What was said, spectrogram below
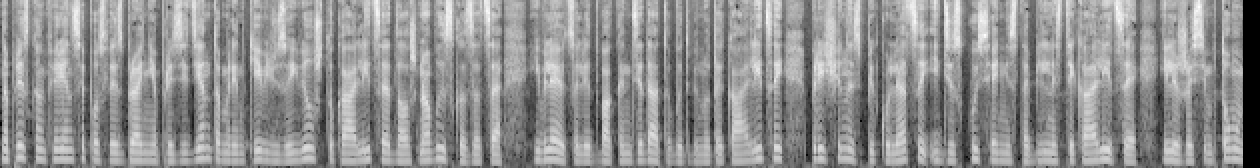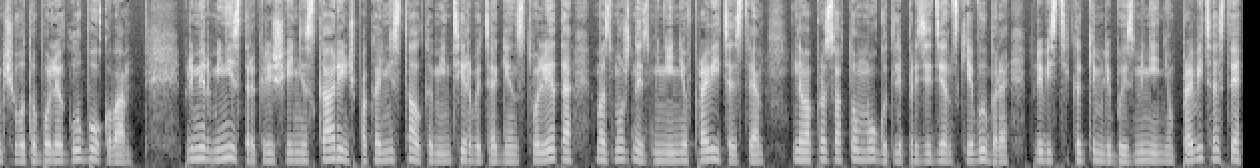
На пресс-конференции после избрания президентом Ринкевич заявил, что коалиция должна высказаться. Являются ли два кандидата выдвинутой коалицией причиной спекуляций и дискуссии о нестабильности коалиции или же симптомом чего-то более глубокого? Премьер-министр Кришьянис Каринч пока не стал комментировать агентству лета возможны изменения в правительстве. На вопрос о том, могут ли президентские выборы привести к каким-либо изменениям в правительстве,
